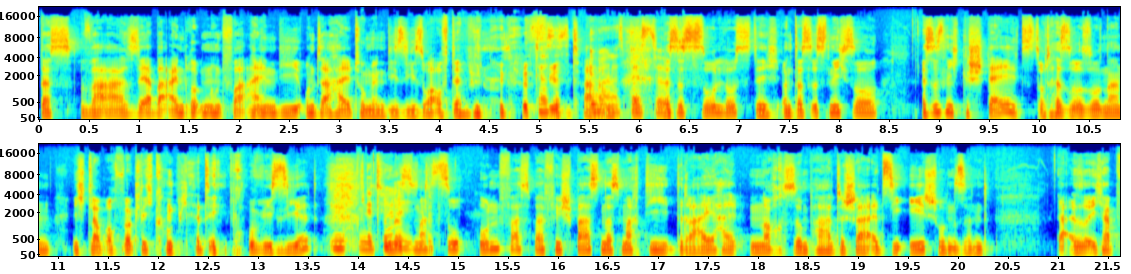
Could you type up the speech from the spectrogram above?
Das war sehr beeindruckend und vor allem die Unterhaltungen, die sie so auf der Bühne geführt Das ist haben. immer das Beste. Das ist so lustig und das ist nicht so, es ist nicht gestelzt oder so, sondern ich glaube auch wirklich komplett improvisiert. Natürlich. Und das macht das- so unfassbar viel Spaß und das macht die drei halt noch sympathischer, als sie eh schon sind. Also ich habe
